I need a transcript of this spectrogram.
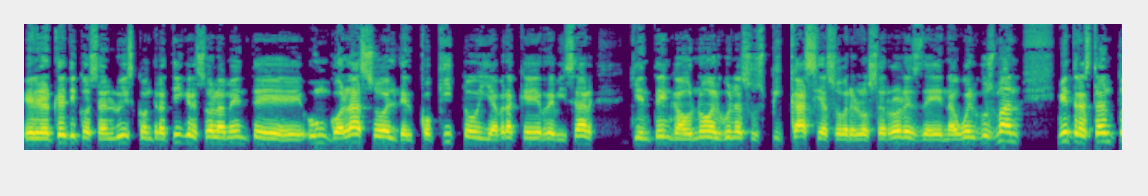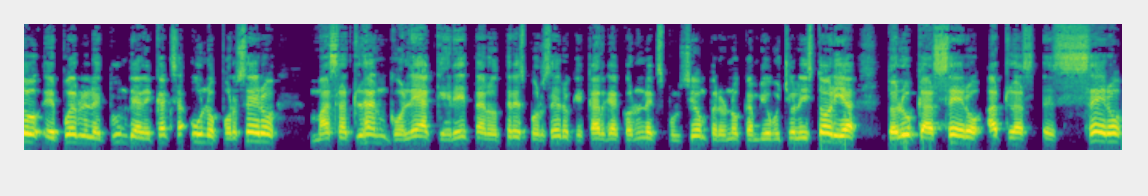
el Atlético San Luis contra Tigres, solamente un golazo, el del Coquito, y habrá que revisar quien tenga o no alguna suspicacia sobre los errores de Nahuel Guzmán. Mientras tanto, el Pueblo le tunde a Necaxa 1 por 0. Mazatlán golea Querétaro 3 por 0, que carga con una expulsión, pero no cambió mucho la historia. Toluca 0, Atlas 0.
